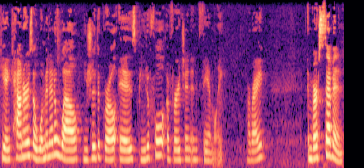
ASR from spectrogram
he encounters a woman at a well. Usually the girl is beautiful, a virgin, and family. All right? In verse 7,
